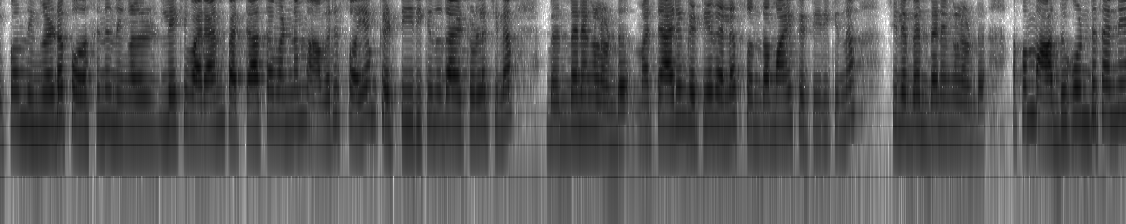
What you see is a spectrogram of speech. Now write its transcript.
ഇപ്പം നിങ്ങളുടെ പേഴ്സണ് നിങ്ങളിലേക്ക് വരാൻ പറ്റാത്ത വണ്ണം അവർ സ്വയം കെട്ടിയിരിക്കുന്നതായിട്ടുള്ള ചില ബന്ധനങ്ങളുണ്ട്. മറ്റാരും കെട്ടിയതല്ല സ്വന്തമായി കെട്ടിയിരിക്കുന്ന ചില ബന്ധനങ്ങളുണ്ട്. അപ്പം അതുകൊണ്ട് തന്നെ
